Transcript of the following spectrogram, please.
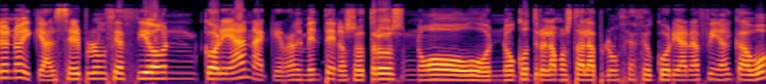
No, no, y que al ser pronunciación coreana, que realmente nosotros no, controlamos toda la pronunciación coreana al fin y al cabo,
